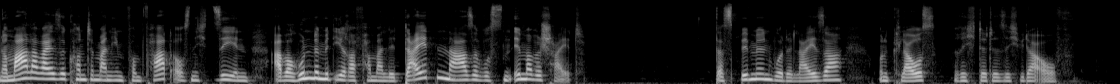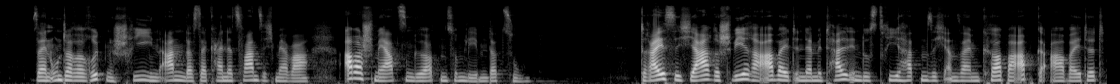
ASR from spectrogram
Normalerweise konnte man ihn vom Pfad aus nicht sehen, aber Hunde mit ihrer vermaledeiten Nase wussten immer Bescheid. Das Bimmeln wurde leiser und Klaus richtete sich wieder auf. Sein unterer Rücken schrie ihn an, dass er keine 20 mehr war, aber Schmerzen gehörten zum Leben dazu. 30 Jahre schwere Arbeit in der Metallindustrie hatten sich an seinem Körper abgearbeitet,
